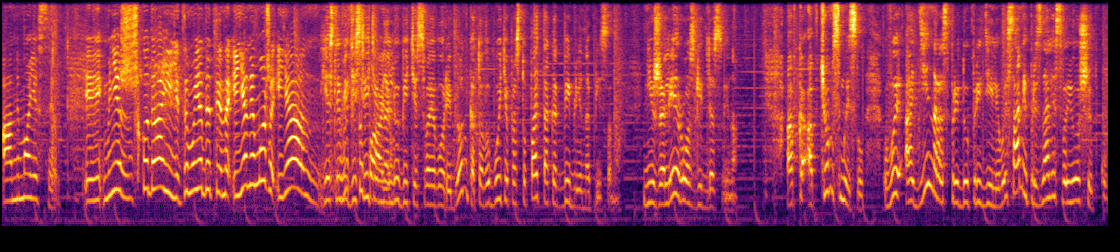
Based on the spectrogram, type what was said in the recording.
а немає сил. І мені ж шкода її, це моя дитина, і я не можу, і я Если вы відступаю. действительно любите своего ребенка, то вы будете поступать так, как в Библии написано. Не жалей розги для сына. А в, а в чем смысл? Вы один раз предупредили, вы сами признали свою ошибку.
